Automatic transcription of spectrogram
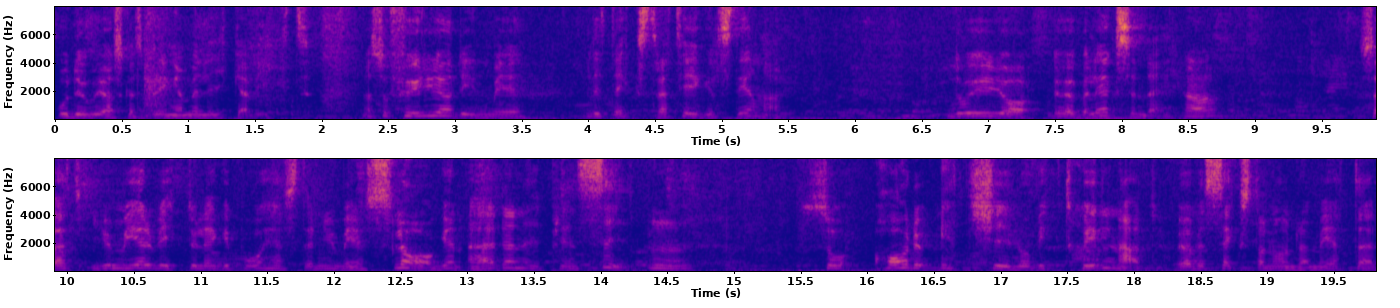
och du och jag ska springa med lika vikt, men så fyller jag din med lite extra tegelstenar, då är jag överlägsen dig. Ja. Så att ju mer vikt du lägger på hästen, ju mer slagen är den i princip. Mm. Så har du ett kilo viktskillnad över 1600 meter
